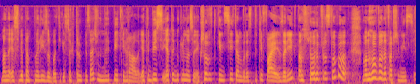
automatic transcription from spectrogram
Мене я собі прям плейліст зробила, тільки з цих трьох пісень, вони на репіті грали. Я тобі я тобі клянуся, якщо в кінці там буде Spotify за рік, там що ви прослухали, Ван Гог буде на першому місці.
